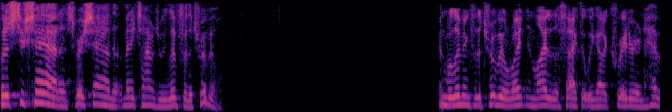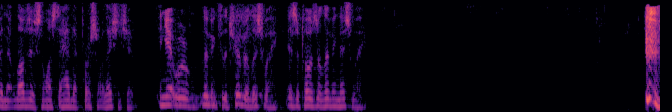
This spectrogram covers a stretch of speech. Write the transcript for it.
but it's too sad, and it's very sad that many times we live for the trivial. And we're living for the trivial right in light of the fact that we got a creator in heaven that loves us and wants to have that personal relationship. And yet we're living for the trivial this way as opposed to living this way.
